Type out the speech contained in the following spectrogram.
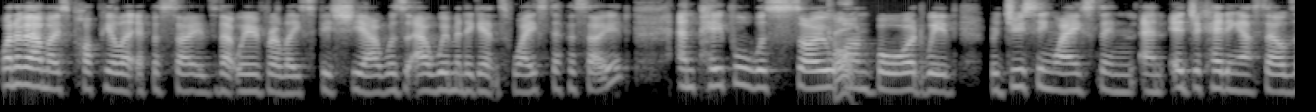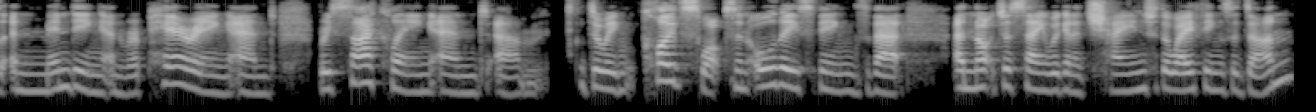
one of our most popular episodes that we've released this year was our Women Against Waste episode. And people were so Cool. on board with reducing waste and, and educating ourselves and mending and repairing and recycling and um, doing clothes swaps and all these things that are not just saying we're going to change the way things are done,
